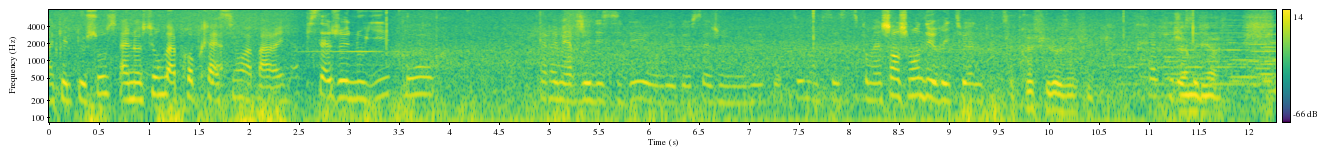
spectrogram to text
à quelque chose, la notion de l'appropriation apparaît. Puis s'agenouiller pour faire émerger des idées au lieu de s'agenouiller. Donc c'est comme un changement du rituel. C'est très philosophique. Très J'aime philosophique. bien.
